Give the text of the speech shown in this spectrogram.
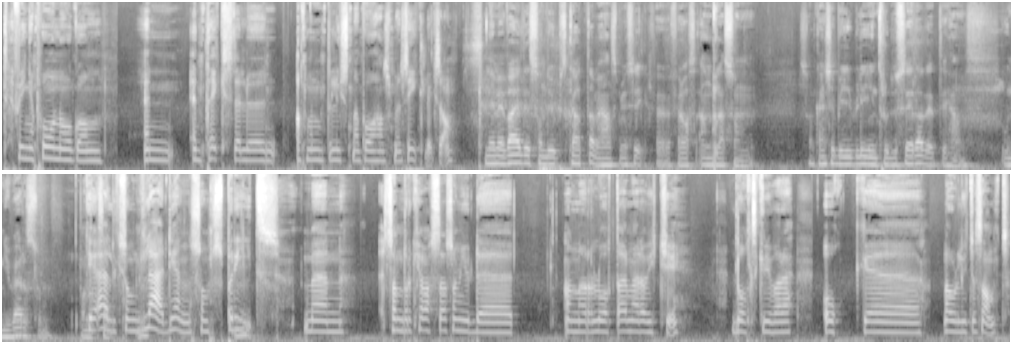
tvinga på någon en, en text eller att man inte lyssnar på hans musik liksom. Nej men vad är det som du uppskattar med hans musik för, för oss andra som, som kanske vill bli introducerade till hans universum? Det är sätt? liksom Mm. glädjen som sprids. Men Sandro Cavazza som gjorde några låtar med Avicii, låtskrivare och, eh, och lite sånt.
